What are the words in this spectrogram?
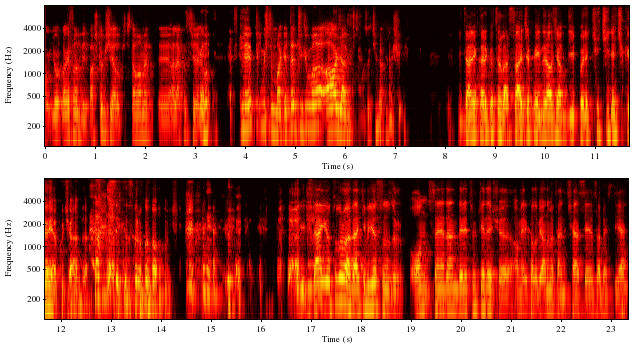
o yoğurtlar arasından değil başka bir şey alıp hiç tamamen e, alakasız şeyler alıp sinirlenip çıkmıştım marketten çünkü bu bana ağır gelmişti bu seçim yapma şey. Bir tane karikatür var. Sadece peynir alacağım deyip böyle keçiyle çıkıyor ya kucağında. Senin durumun olmuş. bir, bir tane YouTuber var belki biliyorsunuzdur. 10 seneden beri Türkiye'de yaşıyor. Amerikalı bir hanımefendi Chelsea Elizabeth diye.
